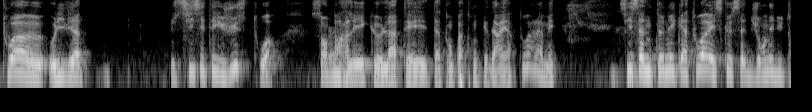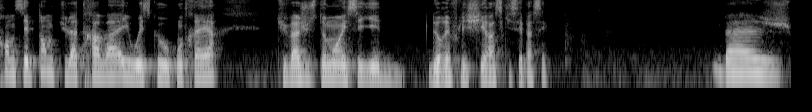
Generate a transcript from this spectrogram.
toi, Olivia, si c'était juste toi, sans parler que là, tu as ton patron qui est derrière toi, là, mais si ça ne tenait qu'à toi, est-ce que cette journée du 30 septembre, tu la travailles ou est-ce qu'au contraire, tu vas justement essayer de réfléchir à ce qui s'est passé? Ben, Je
